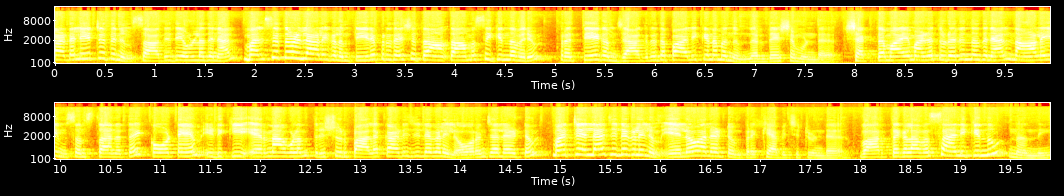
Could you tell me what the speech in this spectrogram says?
കടലേറ്റത്തിനും സാധ്യതയുള്ളതിനാൽ മത്സ്യത്തൊഴിലാളികളും തീരപ്രദേശത്ത് താമസിക്കുന്നവരും പ്രത്യേകം ജാഗ്രത പാലിക്കണമെന്നും നിർദ്ദേശമുണ്ട്. ശക്തമായ മഴ തുടരുന്നതിനാൽ നാളെയും സംസ്ഥാനത്ത് കോട്ടയം ഇടുക്കി എറണാകുളം തൃശൂർ പാലക്കാട് ജില്ലകളിൽ ഓറഞ്ച് അലർട്ടും മറ്റെല്ലാ ജില്ലകളിലും യെല്ലോ അലർട്ടും പ്രഖ്യാപിച്ചിട്ടുണ്ട്. വാർത്തകൾ അവസാനിക്കുന്നു. നന്ദി.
